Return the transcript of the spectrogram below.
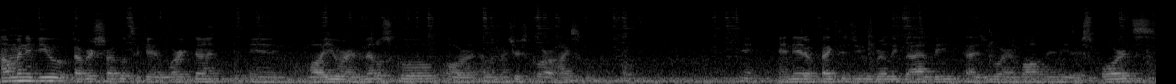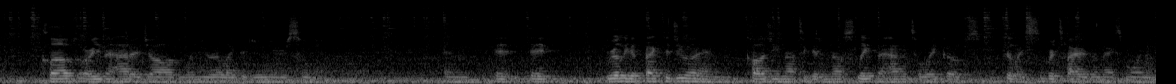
how many of you ever struggled to get work done in while you were in middle school or elementary school or high school? And it affected you really badly as you were involved in either sports, clubs, or even had a job when you were like a junior or senior. And it, it really affected you and caused you not to get enough sleep and having to wake up feeling super tired the next morning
